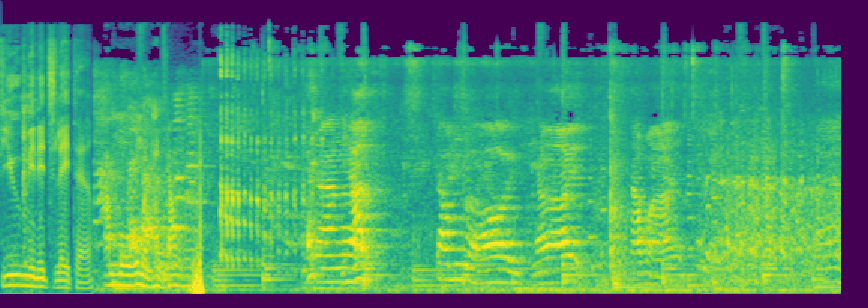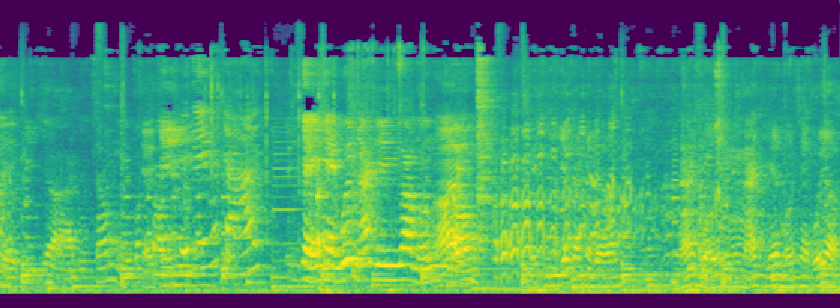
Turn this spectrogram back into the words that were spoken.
few minutes later. âm mưu của mình thành công. Nhân ơi xong rồi. Nhân ơi. Xong rồi. Trời chi Chị? Điên á trời. Chạy xe quý nãy đi ra mượn không chị giúp anh được nãy mượn nãy chị anh mượn xe quý không?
